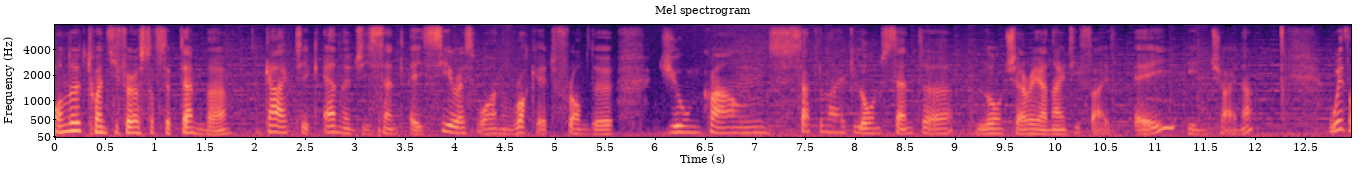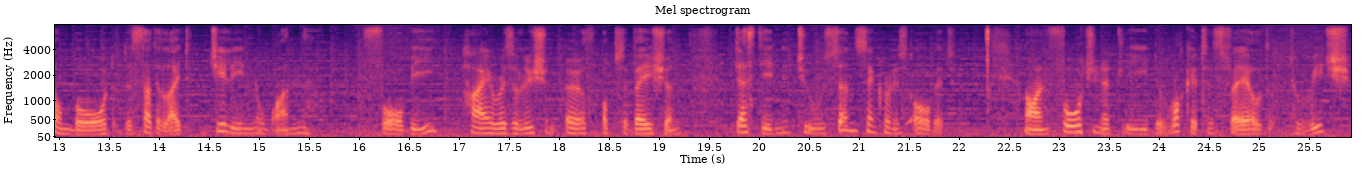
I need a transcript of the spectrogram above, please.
On the 21st of September, Galactic Energy sent a Ceres-1 rocket from the Jiuquan Satellite Launch Center Launch Area 95A in China, with on board the satellite Jilin-1 4B high resolution Earth observation destined to Sun synchronous orbit. Now, unfortunately, the rocket has failed to reach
